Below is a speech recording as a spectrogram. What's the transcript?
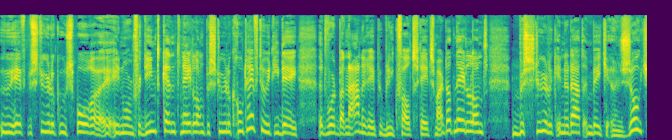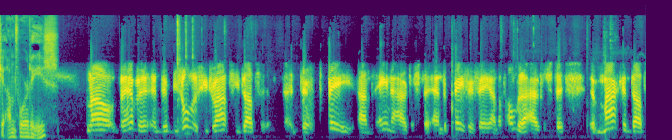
U heeft bestuurlijk uw sporen enorm verdiend, kent Nederland bestuurlijk goed. Heeft u het idee, het woord bananenrepubliek valt steeds maar, dat Nederland bestuurlijk inderdaad een beetje een zootje aan het worden is? Nou, we hebben de bijzondere situatie dat de P aan het ene uiterste en de PVV aan het andere uiterste maken dat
